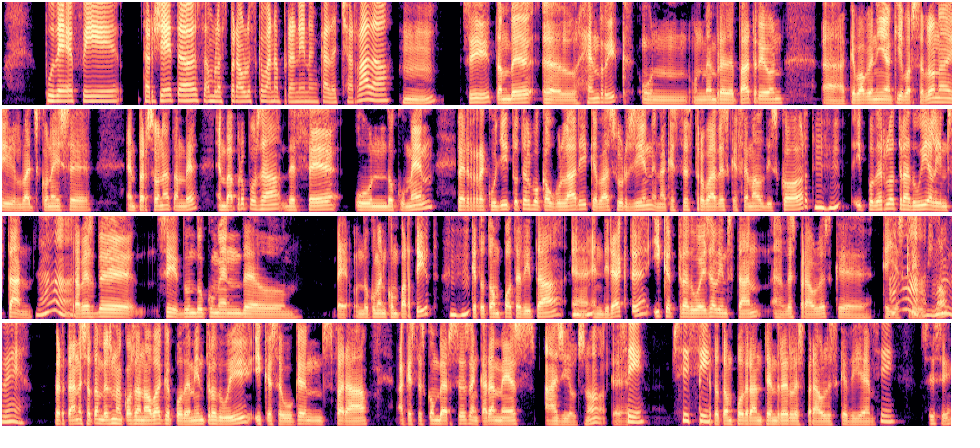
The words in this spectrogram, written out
poder fer targetes amb les paraules que van aprenent en cada xerrada. Mm. Sí, també el Henrik, un, un membre de Patreon, eh, que va venir aquí a Barcelona i el vaig conèixer en persona també, em va proposar de fer un document per recollir tot el vocabulari que va sorgint en aquestes trobades que fem al Discord Mm -hmm. i poder-lo traduir a l'instant a Ah, través de, sí, d'un document del... Bé, un document compartit mm -hmm. que tothom pot editar eh, Mhm. en directe i que et tradueix a l'instant eh, les paraules que, que hi escrius. ah, no? molt bé. Per tant, això també és una cosa nova que podem introduir i que segur que ens farà aquestes converses encara més àgils, no? Que, Sí, sí, sí. que tothom podrà entendre les paraules que diem. sí. Sí, sí.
